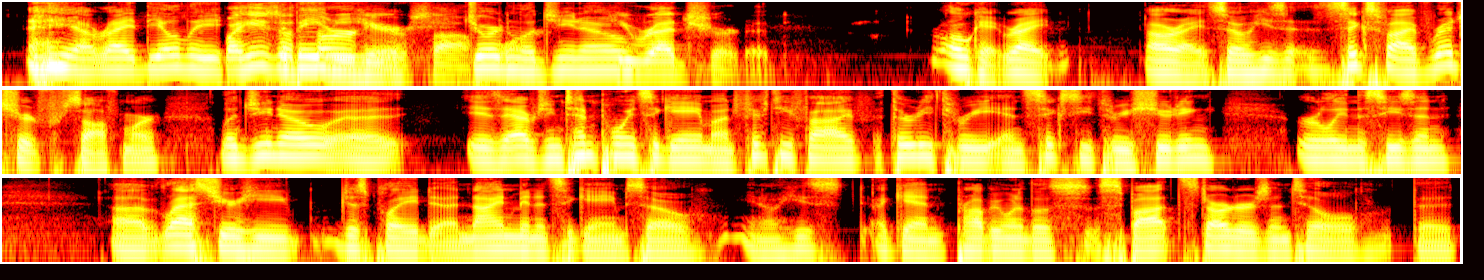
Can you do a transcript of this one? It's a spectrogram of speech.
yeah, right. The only but he's a baby third here. Sophomore. Jordan Longino. He redshirted. Okay, right. All right. So he's a six five redshirt for sophomore. Longino uh, is averaging 10 points a game on 55, 33, and 63 shooting early in the season. Uh, last year, he just played uh, nine minutes a game. So, you know, he's, again, probably one of those spot starters until the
